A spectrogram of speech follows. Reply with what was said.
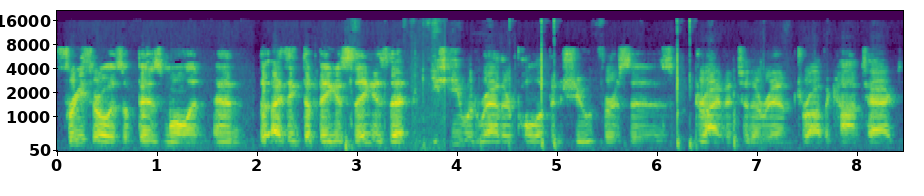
Free throw is abysmal, and, and I think the biggest thing is that he would rather pull up and shoot versus drive into the rim, draw the contact,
